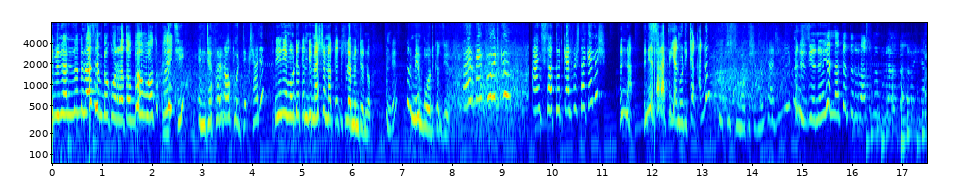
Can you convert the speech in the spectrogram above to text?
ምን ያለ ምላሴን በቆረጠው በሞትኩ። እቺ እንደፈራሁት ወደቅሽ አይደል? የኔ መውደቅ እንዲማሸማቀቅሽ ለምንድን ነው እንዴ? እርሜን በወድቅ እዚህ እርሜን በወድቅ አንቺ ሳትወድቅ ያልፈሽ ታውቂያለሽ? እና እኔ ሰባት እያን ወድቄ አውቃለሁ። እሱስ እውነትሽን ነው ሻሽዬ። ምን እዚህ ነው የእናንተ እንትን እራሱ ምን ብሎ ያስተምረኛል?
